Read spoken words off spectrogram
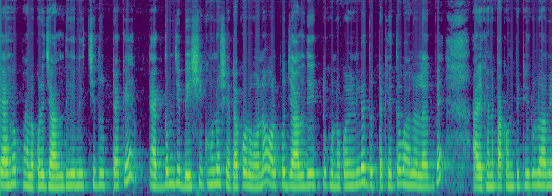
যাই হোক, ভালো করে জাল দিয়ে নিচ্ছি দুধটাকে। একদম যে বেশি ঘন সেটা করব না। অল্প জাল দিয়ে একটু ঘন করে নিলে দুধটা খেতেও ভালো লাগবে। আর এখানে পাকন পিঠেগুলো আমি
